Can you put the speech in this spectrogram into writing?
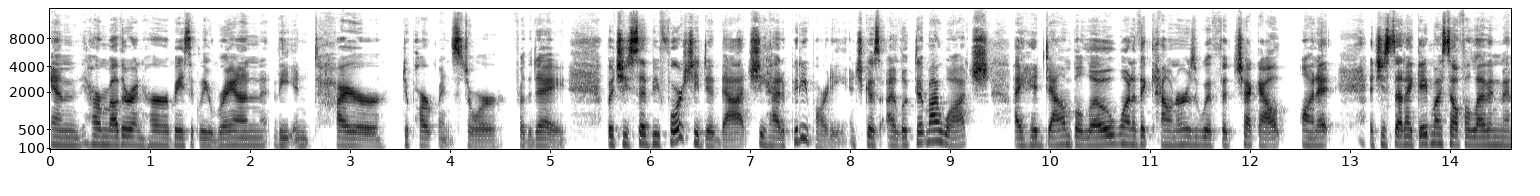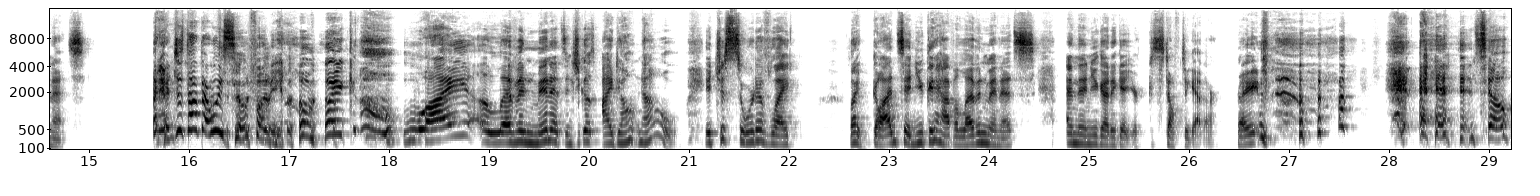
and her mother and her basically ran the entire department store for the day. But she said before she did that, she had a pity party. And she goes, I looked at my watch, I hid down below one of the counters with the checkout on it. And she said, I gave myself 11 minutes. And I just thought that was so funny. I'm like, why 11 minutes? And she goes, I don't know. It just sort of like, like God said, you can have 11 minutes and then you got to get your stuff together, right? and so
